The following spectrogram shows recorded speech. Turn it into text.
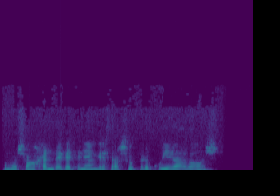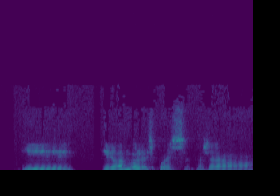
cuando son gente que tenían que estar súper cuidados y, y, dándoles, pues, o sea,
